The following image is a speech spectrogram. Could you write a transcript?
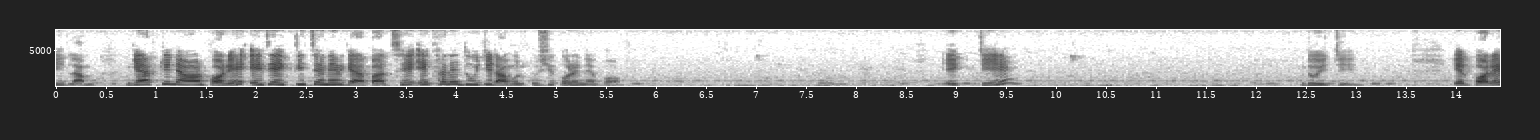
নিলাম। গ্যাপটি নেওয়ার পরে এই যে একটি চেনের গ্যাপ আছে, এখানে দুইটি ডাবল কুশি করে নেব। একটি, দুইটি। এরপরে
